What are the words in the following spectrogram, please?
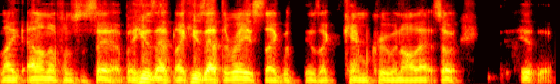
like I don't know if I'm supposed to say that, but he was at like he was at the race, like with it was like camera crew and all that. So it,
